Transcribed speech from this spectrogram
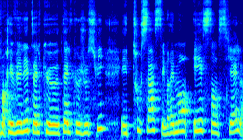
me révéler tel que, tel que je suis. Et tout ça, c'est vraiment essentiel.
